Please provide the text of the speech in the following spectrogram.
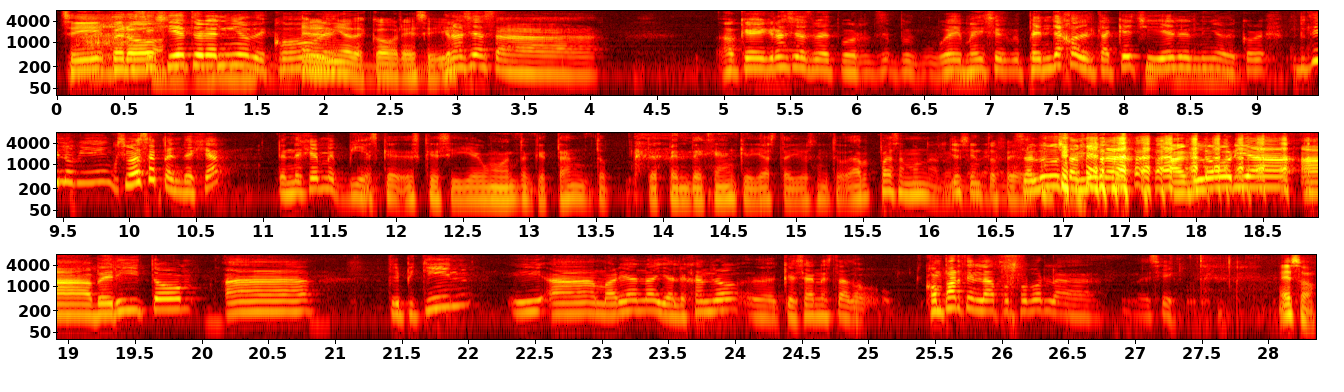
Sí, Ah, pero... Sí, cierto, era el niño de cobre. Era el niño de cobre, sí. Gracias a... Ok, gracias, Bet, por... Güey, me dice, pendejo del Takechi y era el niño de cobre. Pues dilo bien. Si vas a pendejear, pendejeme bien. Es que, es que sí llega un momento en que tanto te pendejean que ya hasta yo siento. Ah, pásame una regla, Yo siento feo. Saludos también a, a Gloria, a Berito, a Tripitín y a Mariana y Alejandro eh, que se han estado. Compártenla, por favor, la. eh, Sí. Eso,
